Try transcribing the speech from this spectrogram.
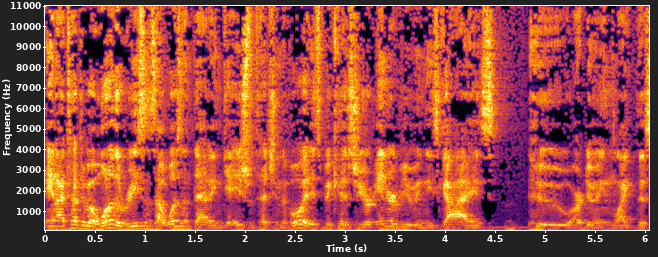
and I talked about one of the reasons I wasn't that engaged with touching the void is because you're interviewing these guys who are doing like this.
